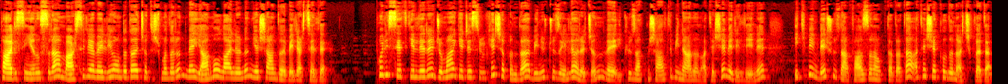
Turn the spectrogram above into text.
Paris'in yanı sıra Marsilya ve Lyon'da da çatışmaların ve yağma olaylarının yaşandığı belirtildi. Polis yetkilileri Cuma gecesi ülke çapında 1350 aracın ve 266 binanın ateşe verildiğini, 2500'den fazla noktada da ateş yakıldığını açıkladı.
